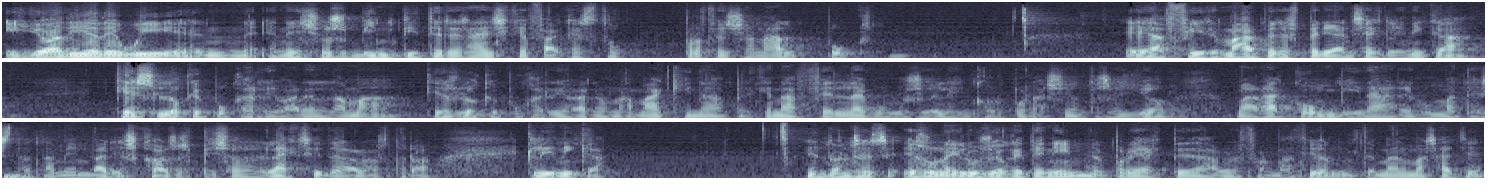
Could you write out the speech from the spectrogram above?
i jo a dia d'avui, en, en aquests 23 anys que fa aquest professional, puc eh, afirmar per experiència clínica què és el que puc arribar en la mà, què és el que puc arribar en una màquina, perquè anar fent l'evolució i la incorporació. Entonces jo m'agrada combinar en un mateix tractament diverses coses, per això és l'èxit de la nostra clínica. Entonces és una il·lusió que tenim, el projecte de la formació, el tema del massatge,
